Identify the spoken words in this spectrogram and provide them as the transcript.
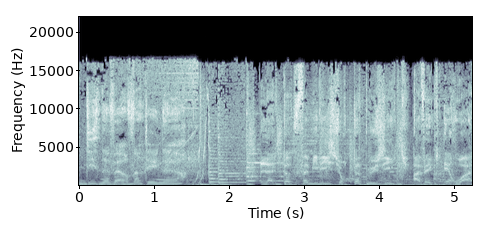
19h, 21h. La Top Family sur Top Music avec Erwan.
